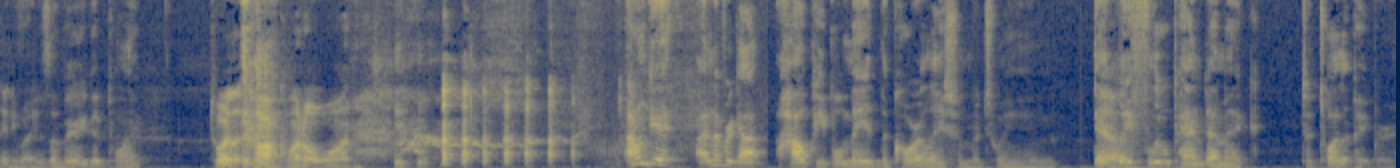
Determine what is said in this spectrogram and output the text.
Anyway, it's a very good point toilet talk 101. i don't get i never got how people made the correlation between deadly Yeah. flu pandemic to toilet paper.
